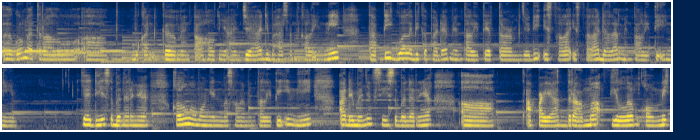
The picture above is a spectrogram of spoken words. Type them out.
uh, gue nggak terlalu uh, bukan ke mental healthnya aja di bahasan kali ini, tapi gue lebih kepada mentality term. Jadi istilah-istilah dalam mentality ini. Jadi sebenarnya kalau ngomongin masalah mentality ini ada banyak sih sebenarnya uh, apa ya drama, film, komik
